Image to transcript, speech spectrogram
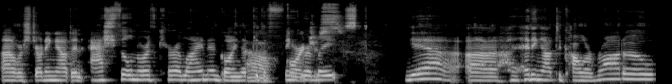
uh, we're starting out in asheville north carolina going up oh, to the finger gorgeous. lakes yeah uh, heading out to colorado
